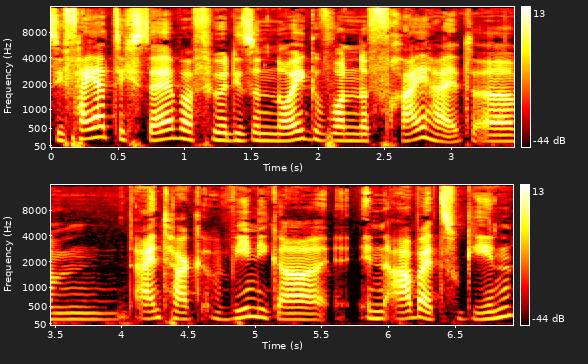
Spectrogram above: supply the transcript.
sie feiert sich selber für diese neu gewonnene Freiheit, ähm, einen Tag weniger in Arbeit zu gehen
